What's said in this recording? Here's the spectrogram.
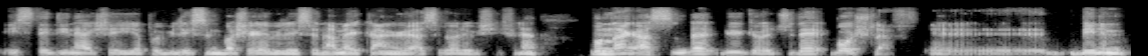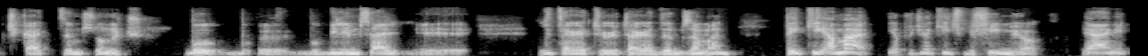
istediğin her şeyi yapabilirsin, başarabilirsin, Amerikan rüyası böyle bir şey falan. Bunlar aslında büyük ölçüde boş laf. E, benim çıkarttığım sonuç bu, bu, bu bilimsel literatürü taradığım zaman. Peki ama yapacak hiçbir şeyim yok. Yani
